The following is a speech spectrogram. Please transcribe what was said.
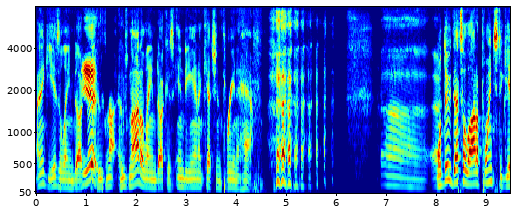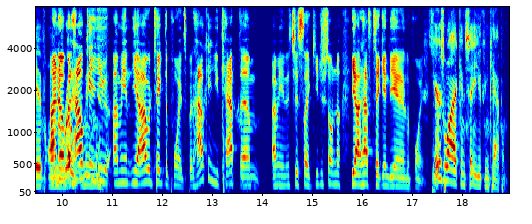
I think he is a lame duck. He but is. who's not? Who's not a lame duck is Indiana catching three and a half. uh, Well, dude, that's a lot of points to give. On I know, but how I mean, can you? I mean, yeah, I would take the points, but how can you cap them? I mean, it's just like you just don't know. Yeah, I'd have to take Indiana in the points. Here's why I can say you can cap them.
